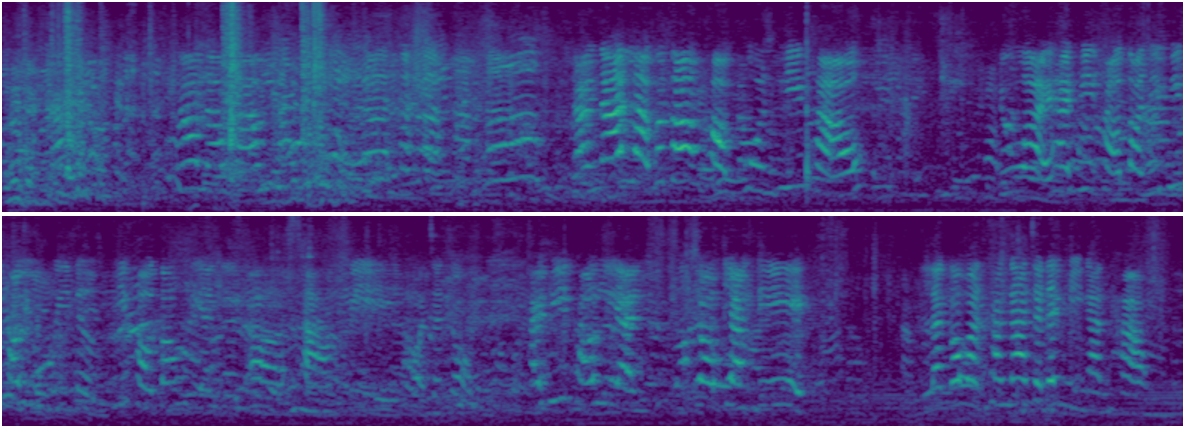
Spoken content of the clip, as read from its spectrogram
เข้าแล้วครับดังนั้นเราก็ต้องขอบคุณพี่เขาด้วยให้พี่เขาตอนนี้พี่เขาอยู่ปีหนึ่งพี่เขาต้องเรียนอีกเสามปีก่อนจะจบ ให้พี่เขาเรียนจบอย่างดี แล้วก็วันข้างหน้าจะได้มีงานทำ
